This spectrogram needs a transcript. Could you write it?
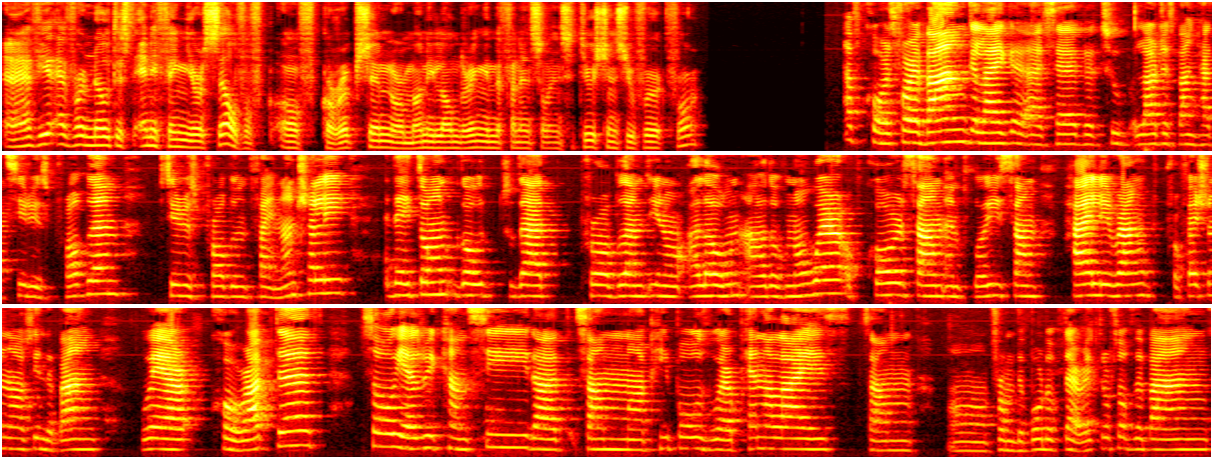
Have you ever noticed anything yourself of, of corruption or money laundering in the financial institutions you've worked for? Of course, for a bank, like I said, the two largest banks had serious problem, serious problem financially. They don't go to that problem, you know, alone out of nowhere. Of course, some employees, some highly ranked professionals in the bank were corrupted. So yes, we can see that some uh, people were penalized, some uh, from the board of directors of the bank.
